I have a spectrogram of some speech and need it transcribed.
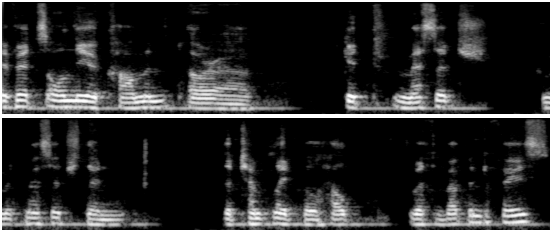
If it's only a comment or a Git message, commit message, then the template will help with the web interface.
